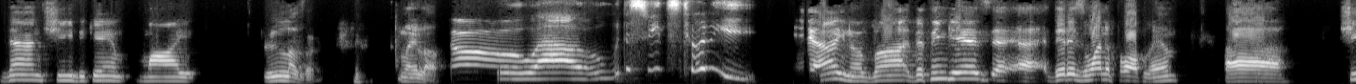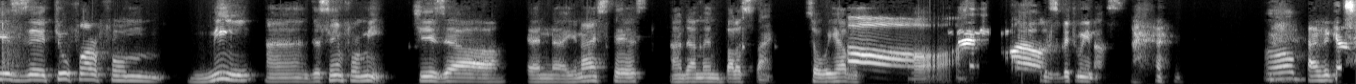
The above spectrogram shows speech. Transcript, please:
then she became my lover, my love. Oh wow, what a sweet story. Yeah, I know, but the thing is, uh, uh, there is one problem. Uh, she's uh, too far from me, and the same for me. She's uh, in uh, United States, and I'm in Palestine. So we have miles between us. oh, And because, it's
